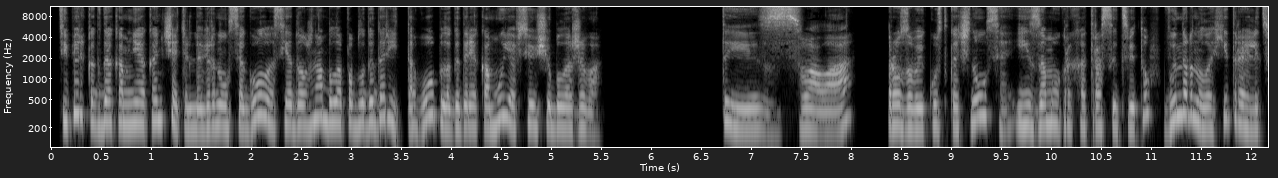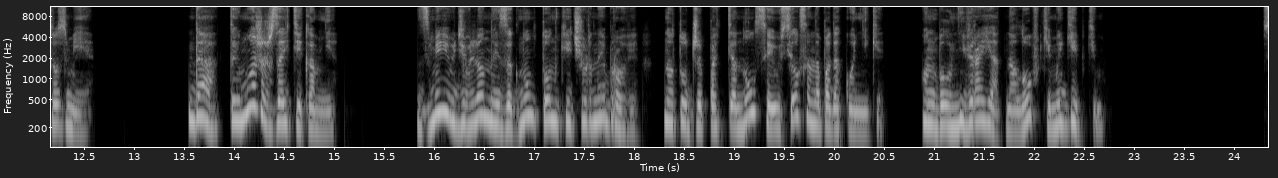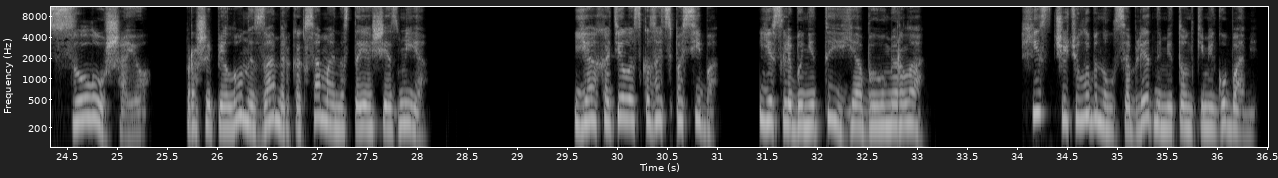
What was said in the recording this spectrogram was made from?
Теперь, когда ко мне окончательно вернулся голос, я должна была поблагодарить того, благодаря кому я все еще была жива. «Ты звала?» Розовый куст качнулся, и из-за мокрых от цветов вынырнуло хитрое лицо змея. «Да, ты можешь зайти ко мне?» Змей удивленно изогнул тонкие черные брови, но тут же подтянулся и уселся на подоконнике. Он был невероятно ловким и гибким. «Слушаю», – прошипел он и замер, как самая настоящая змея. «Я хотела сказать спасибо. Если бы не ты, я бы умерла». Хист чуть улыбнулся бледными тонкими губами.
